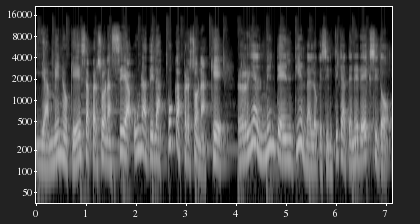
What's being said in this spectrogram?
y a menos que esa persona sea una de las pocas personas que realmente entienda lo que significa tener éxito,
